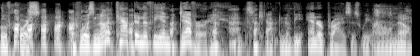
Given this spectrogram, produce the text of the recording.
who of course was not captain of the Endeavour. He was captain of the Enterprise, as we all know.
